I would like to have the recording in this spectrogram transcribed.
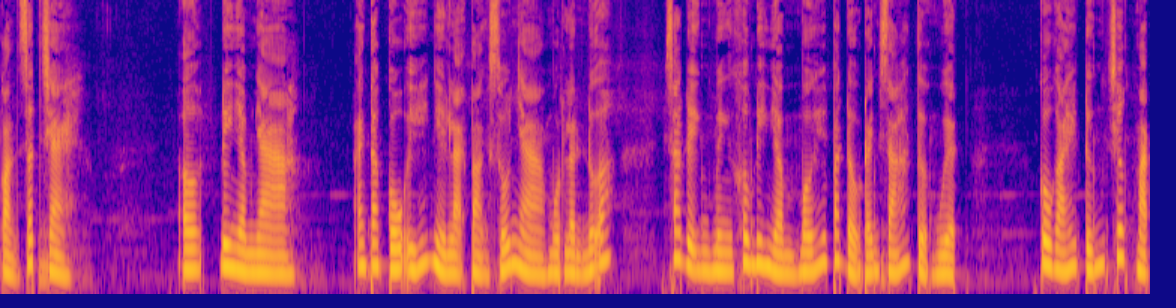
Còn rất trẻ. Ơ, đi nhầm nhà à? Anh ta cố ý nhìn lại bảng số nhà một lần nữa. Xác định mình không đi nhầm mới bắt đầu đánh giá tưởng Nguyệt. Cô gái đứng trước mặt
